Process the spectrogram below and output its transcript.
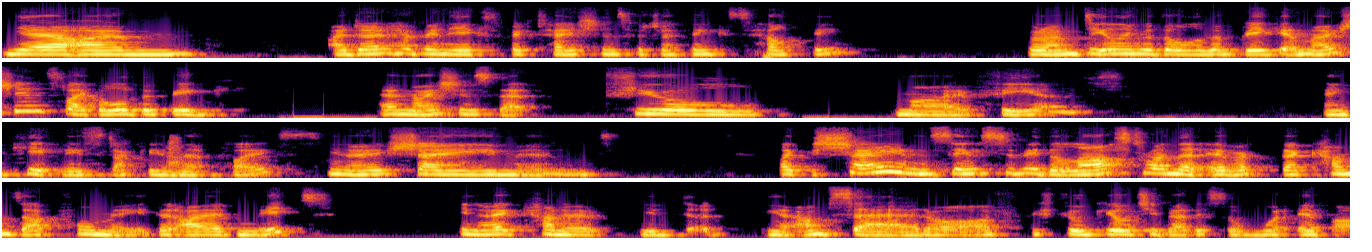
Yeah, I'm I don't have any expectations, which I think is healthy. But I'm dealing with all of the big emotions, like all of the big emotions that fuel my fears and keep me stuck in that place. You know, shame and like shame seems to be the last one that ever that comes up for me that I admit. You know, kind of you, you know, I'm sad or I feel guilty about this or whatever.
